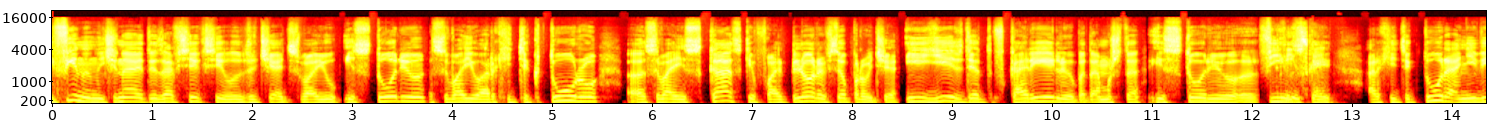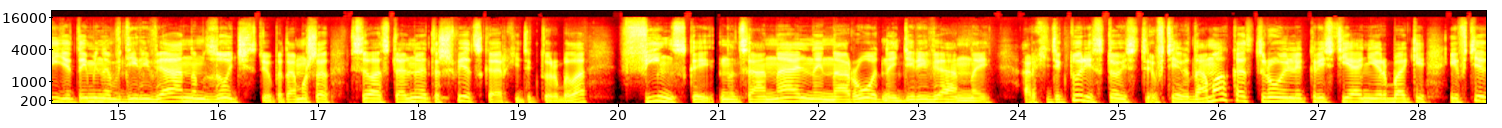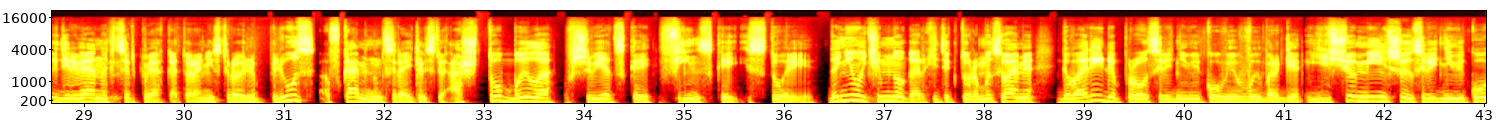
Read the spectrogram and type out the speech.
И финны начинают изо всех сил изучать свою историю, свою архитектуру, э, свои сказки, фольклор и все прочее. И ездят в Карелию, потому что историю э, финской, Финской. Архитектуры они видят именно в деревянном зодчестве, потому что все остальное это шведская архитектура была финской национальной, народной, деревянной архитектуре, то есть в тех домах, которые строили крестьяне и рыбаки, и в тех деревянных церквях, которые они строили, плюс в каменном строительстве. А что было в шведской, финской истории? Да не очень много архитектуры. Мы с вами говорили про средневековье в Выборге. Еще меньше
